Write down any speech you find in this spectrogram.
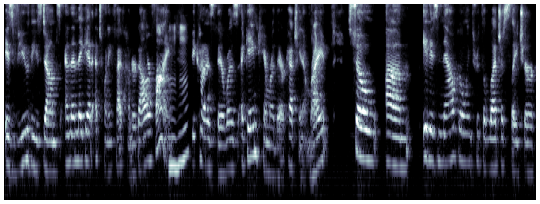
is view these dumps and then they get a $2,500 fine Mm-hmm. because there was a game camera there catching them, right? So um, it is now going through the legislature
